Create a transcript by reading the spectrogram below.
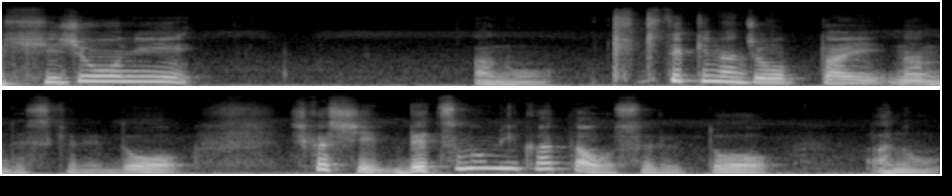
非常にあの危機的な状態なんですけれどしかし別の見方をするとあの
